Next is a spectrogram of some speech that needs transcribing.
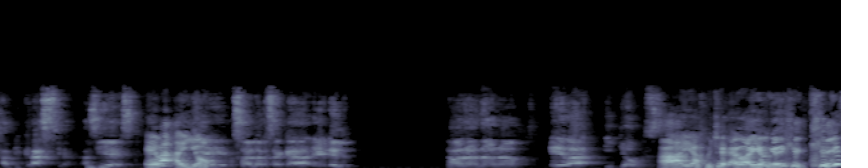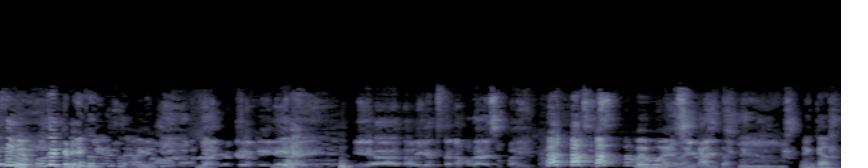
Happycracia, así es. ¿Eva Ayón? Eh, nos habla acá, el, el, no, no, no, no, Eva y Jones. Ah, ya escuché Eva Ayón, yo dije, ¿qué? Se me puse a creer libros de Eva Ayón. No, no, no, yo creo que ella, ella, ella, no, ella está enamorada de su país. ¿no? Entonces, me muero, me encanta. me encanta,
